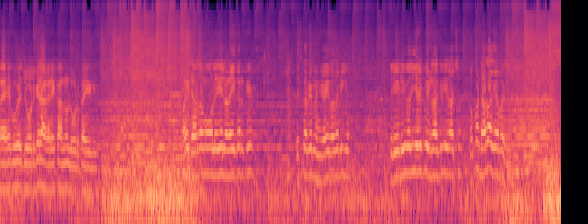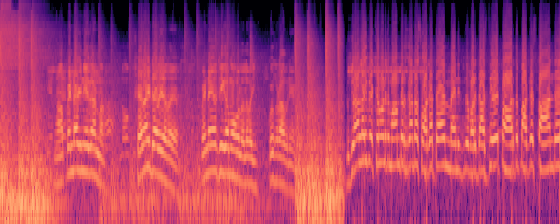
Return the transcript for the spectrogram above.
ਪੈਸੇ ਪੂਹੇ ਜੋੜ ਕੇ ਰੱਖ ਰਹੇ ਕੱਲ ਨੂੰ ਲੋੜ ਪੈ ਜਾਣੀ ਭਾਈ ਡਰ ਦਾ ਮਾਹੌਲ ਹੈ ਲੜਾਈ ਕਰਕੇ ਇਸ ਕਰਕੇ ਮਹਿੰਗਾਈ ਵਧ ਰਹੀ ਹੈ ਤੇ ਰੇਟ ਵੀ ਵਧੀਆ ਨੇ ਭੀੜ ਲੱਗ ਰਹੀ ਹੈ ਰਸ਼ ਲੋਕਾਂ ਨੂੰ ਡਰ ਆ ਗਿਆ ਭਾਜੀ ਹਾਂ ਪਿੰਡਾਂ 'ਚ ਨਹੀਂ ਹੈਗਾ ਨਾ ਸ਼ਹਿਰਾਂ 'ਚ ਡਰ ਜ਼ਿਆਦਾ ਆ ਪਿੰਡ 'ਚ ਠੀਕ ਆ ਮਾਹੌਲ ਹੈ ਭਾਜੀ ਕੋਈ ਖਰਾਬ ਨਹੀਂ ਹੈ ਲੁਧਿਆਣਾ ਲਾਈਵ ਵੇਖਣ ਵਾਲੇ ਤਮਾਮ ਦਰਸ਼ਕਾਂ ਦਾ ਸਵਾਗਤ ਹੈ। ਮੈਂ ਨਿਤਿਨ ਵਾਲੇ ਦੱਸਦੇ ਭਾਰਤ ਪਾਕਿਸਤਾਨ ਦੇ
